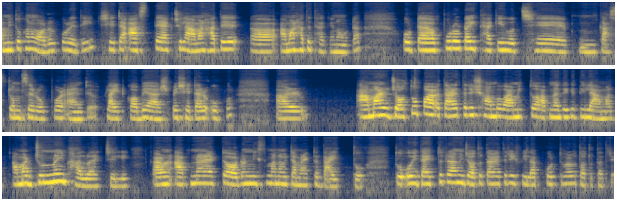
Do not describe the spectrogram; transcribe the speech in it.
আমি তো ওখানে অর্ডার করে দিই। সেটা আসতে অ্যাকচুয়ালি আমার হাতে আমার হাতে থাকে না ওটা। ওটা পুরোটাই থাকে হচ্ছে কাস্টমসের ওপর অ্যান্ড ফ্লাইট কবে আসবে সেটার ওপর। আর আমার যত তাড়াতাড়ি সম্ভব আমি তো আপনাদেরকে দিলে আমার আমার জন্যই ভালো অ্যাকচুয়ালি কারণ আপনার একটা অর্ডার নিচ্ছে মানে ওইটা আমার একটা দায়িত্ব। তো ওই দায়িত্বটা আমি যত তাড়াতাড়ি ফিল আপ করতে পারব, তত তাড়াতাড়ি,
